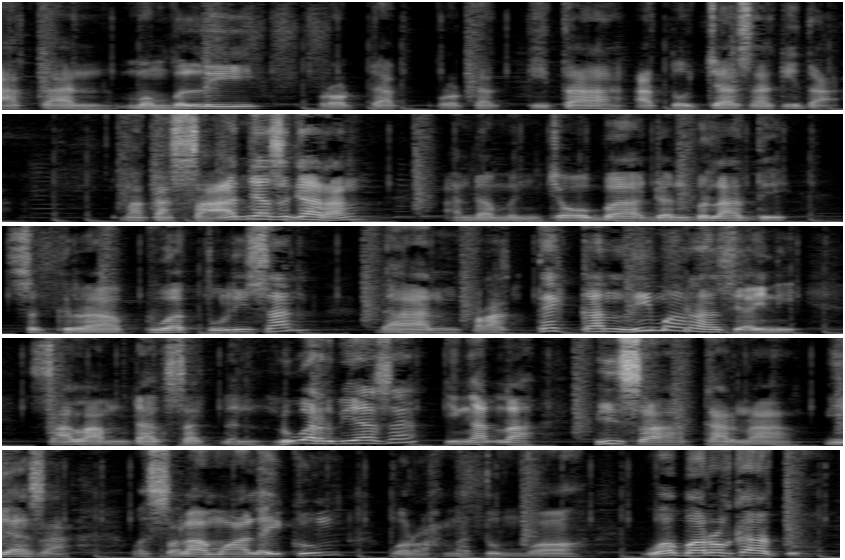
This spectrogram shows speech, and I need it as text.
akan membeli produk-produk kita atau jasa kita. Maka saatnya sekarang Anda mencoba dan berlatih. Segera buat tulisan dan praktekkan lima rahasia ini Salam daksat dan luar biasa. Ingatlah bisa karena biasa. Wassalamualaikum warahmatullahi wabarakatuh.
